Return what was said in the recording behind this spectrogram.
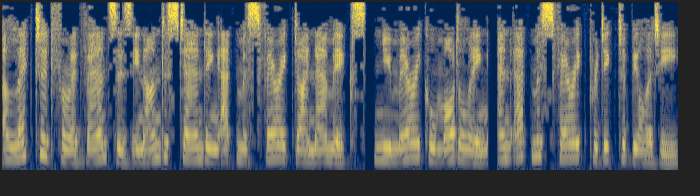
elected for advances in understanding atmospheric dynamics, numerical modeling, and atmospheric predictability.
